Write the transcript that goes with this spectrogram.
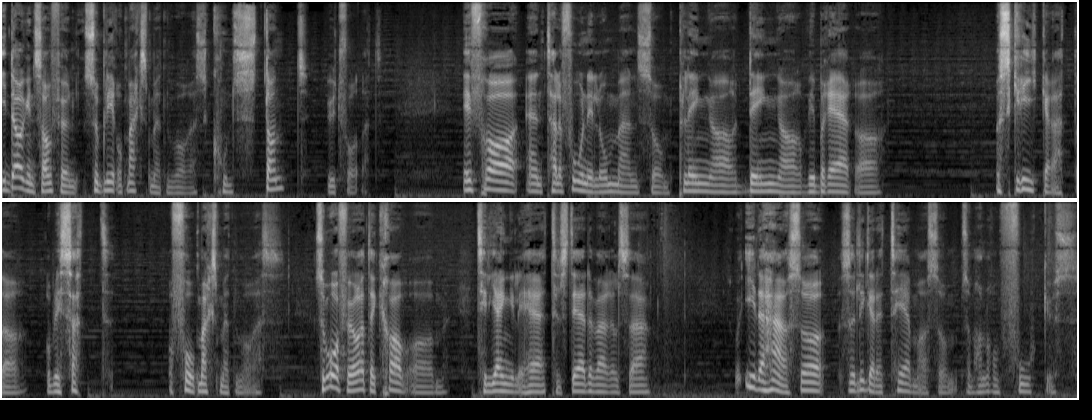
I dagens samfunn så blir oppmerksomheten vår konstant utfordret. Ifra en telefon i lommen som plinger, dinger, vibrerer og skriker etter å bli sett og få oppmerksomheten vår. Som òg fører til krav om tilgjengelighet, tilstedeværelse. Og i det her så, så ligger det et tema som, som handler om fokus.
